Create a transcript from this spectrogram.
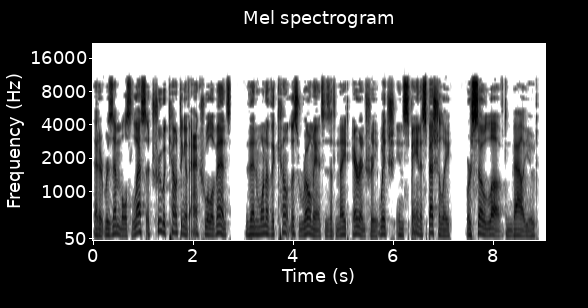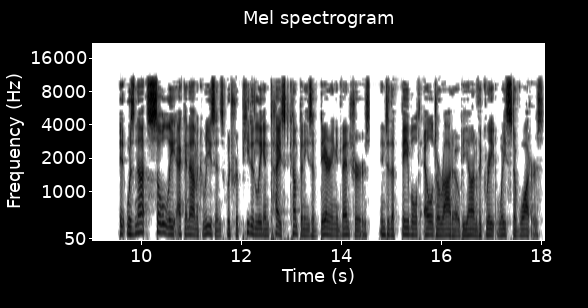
that it resembles less a true accounting of actual events than one of the countless romances of knight errantry which, in Spain especially, were so loved and valued. It was not solely economic reasons which repeatedly enticed companies of daring adventurers into the fabled El Dorado beyond the great waste of waters.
